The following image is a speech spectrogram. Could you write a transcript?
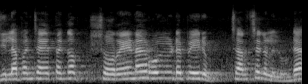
ജില്ലാ പഞ്ചായത്ത് അംഗം ഷൊറേണ റോയിയുടെ പേരും ചർച്ചകളിലുണ്ട്.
